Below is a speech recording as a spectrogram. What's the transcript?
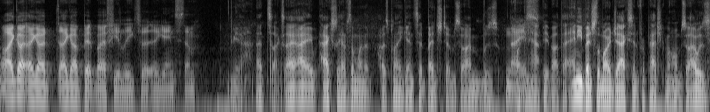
Oh, I got I got I got bit by a few leagues against him. Yeah, that sucks. I, I actually have someone that I was playing against that benched him, so I was fucking happy about that. And he benched Lamar Jackson for Patrick Mahomes, so I was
